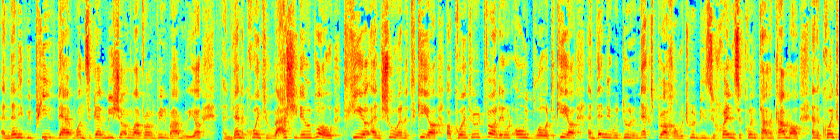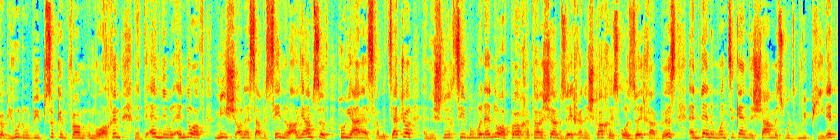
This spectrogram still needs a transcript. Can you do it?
And then he repeated that once again, Misha Anul Avram Vinu B'Hamriya. And then according to Rashi, they would blow Tekiah and Shua and a Tekiah. According to Ritva, they would only blow a Tekiah. And then they would do the next bracha, which would be Zuchrein Sequin Tanakama. And according to Rabbi Yehuda, would be Psukim from Malachim. And at the end, they would end off Misha Anes Avasenu Al Yamsuf Hu Yaneschem, etc. And the Shlich Tzibur would end off Baruch Hashem, Zeicha Nishkachis, or Zeicha Bris. And then once again, the Shamas would repeat it,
